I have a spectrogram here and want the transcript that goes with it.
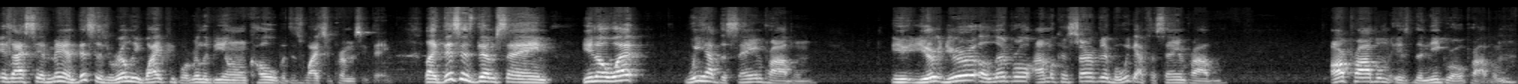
is I said, man, this is really white people really being on code with this white supremacy thing. Like this is them saying, you know what? We have the same problem you, you're you're a liberal, I'm a conservative, but we got the same problem. Our problem is the Negro problem.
